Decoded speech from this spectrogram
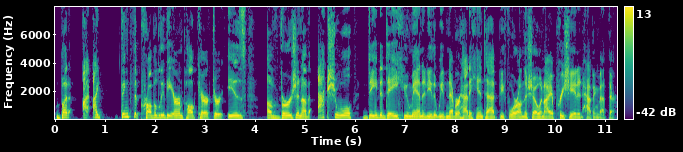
But I, I think that probably the Aaron Paul character is a version of actual day to day humanity that we've never had a hint at before on the show. And I appreciated having that there.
